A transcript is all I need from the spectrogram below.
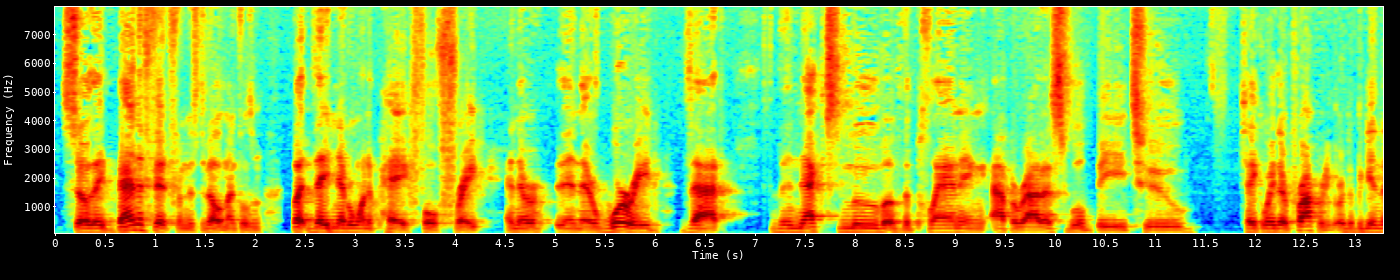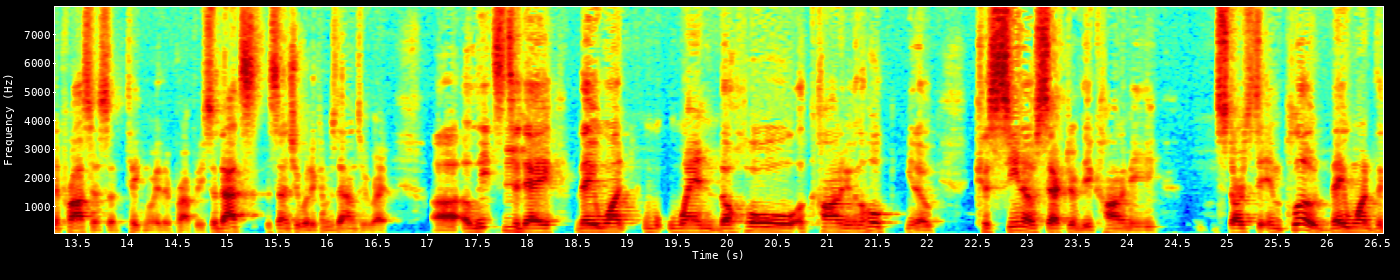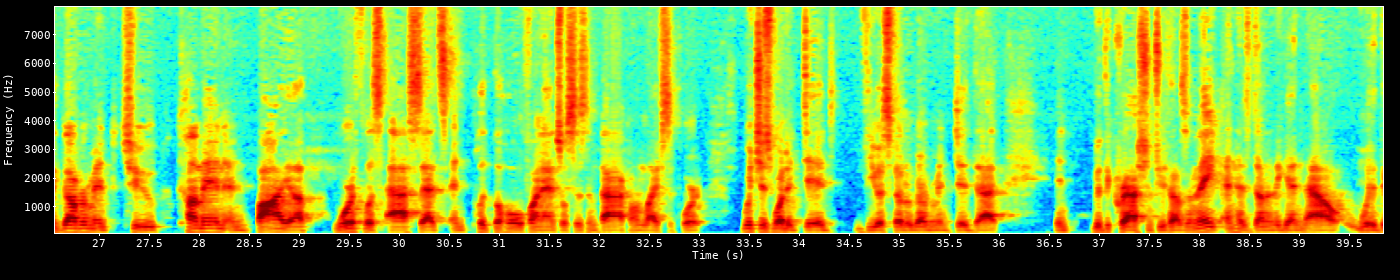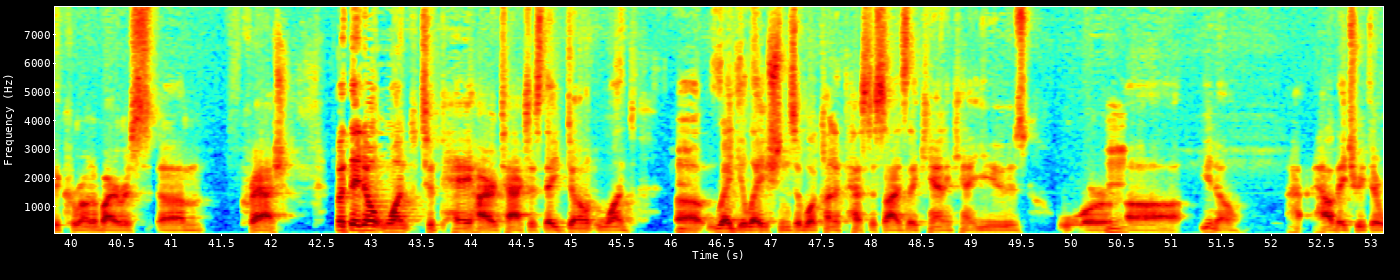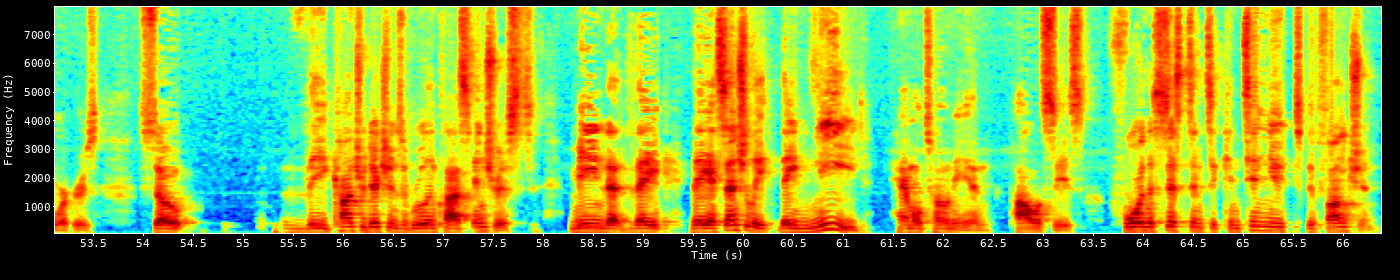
So they benefit from this developmentalism, but they never want to pay full freight. And they're, and they're worried that the next move of the planning apparatus will be to take away their property or to begin the process of taking away their property. So that's essentially what it comes down to, right? Uh, elites mm. today, they want when the whole economy, when the whole you know casino sector of the economy starts to implode, they want the government to come in and buy up worthless assets and put the whole financial system back on life support, which is what it did. The U.S. federal government did that in, with the crash in 2008 and has done it again now with the coronavirus um, crash, but they don't want to pay higher taxes. They don't want uh, mm. regulations of what kind of pesticides they can and can't use, or mm. uh, you know h- how they treat their workers. So the contradictions of ruling class interests mean that they they essentially they need Hamiltonian policies for the system to continue to function.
